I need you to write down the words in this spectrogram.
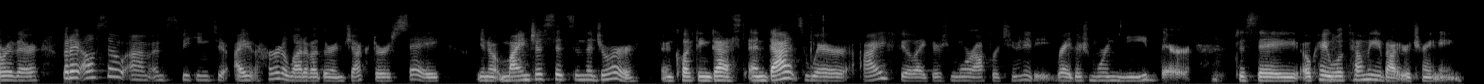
were there. But i also um, am speaking to i heard a lot of other injectors say you know mine just sits in the drawer and collecting dust. And that's where i feel like there's more opportunity right? There's more need there to say okay well tell me about your training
